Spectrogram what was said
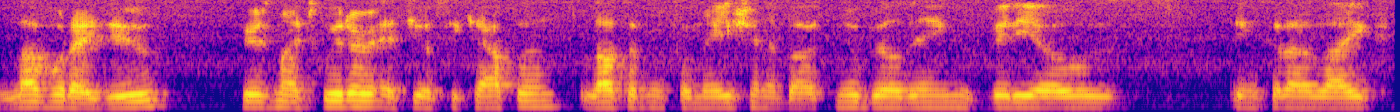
Love what I do. Here's my Twitter at Yossi Kaplan. Lots of information about new buildings, videos, things that I like.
